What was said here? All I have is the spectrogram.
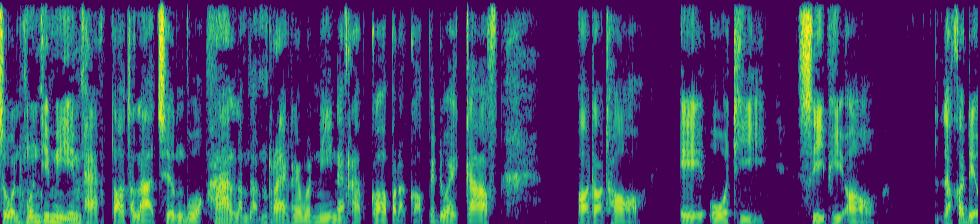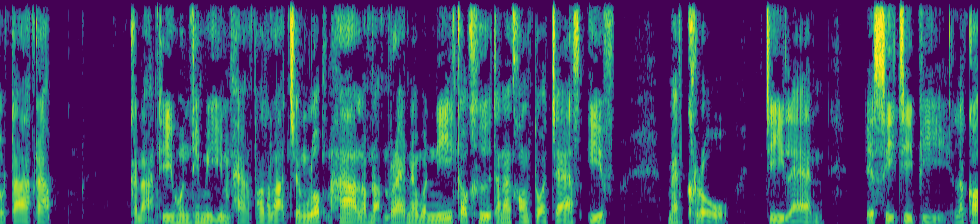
ส่วนหุ้นที่มี Impact ต่อตลาดเชิงบวก 5 ลำดับแรกในวันนี้นะครับ ก็ประกอบไปด้วย g u f ปตท AOT CPO แล้วก็เดลต้าครับ ขณะที่หุ้นที่มี Impact ต่อตลาดเชิงลบ 5 ลำดับแรกในวันนี้ก็คือทางด้านของตัว Jazz If Macro G-Land SCGP แล้วก็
